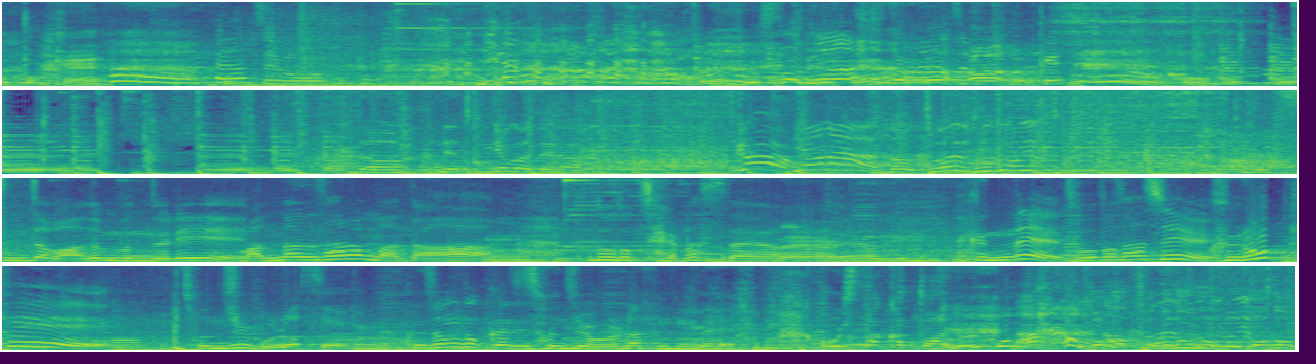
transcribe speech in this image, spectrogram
뭐, 어떡해? 해야지 뭐 어떡해. 몇 살이에요? 해야지 뭐 어떡해. 너내 동료가 되라. 진짜 많은 분들이 만나는 사람마다 음. 도도독 잘 봤어요. 네. 근데 저도 사실 그렇게 전 줄 몰랐어요. 음. 그 정도까지 전 줄 몰랐는데. 거의 스타카토 한 10번. 도도독, 도도독, 도도독,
